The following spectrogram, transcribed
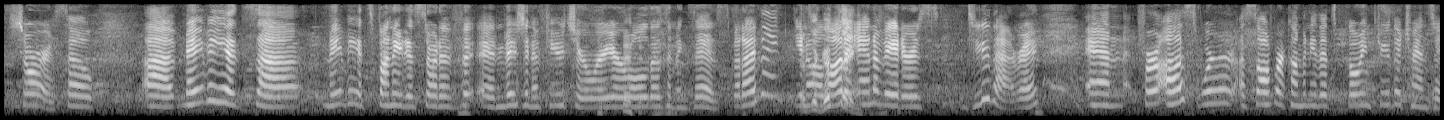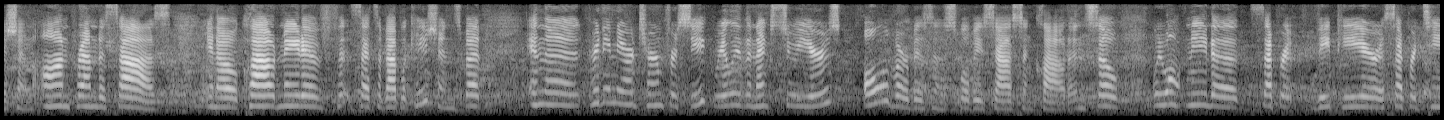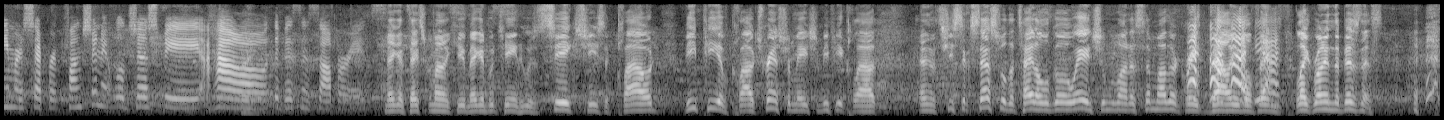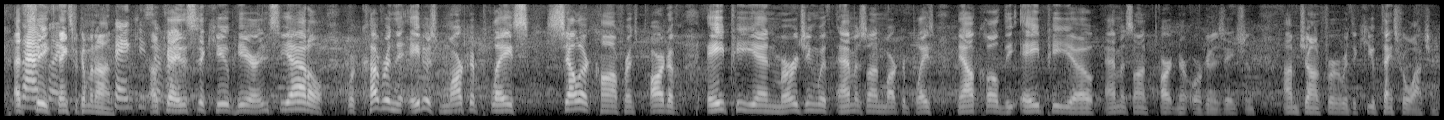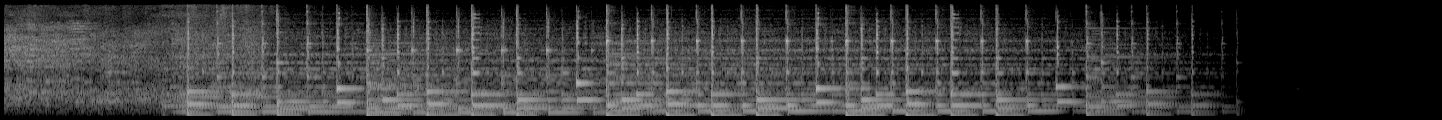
Sure. So uh, maybe it's uh, maybe it's funny to sort of envision a future where your role doesn't exist, but I think you know a a, lot thing. of innovators do that, right? And for us, we're a software company that's going through the transition on-prem to SaaS, you know, cloud native sets of applications, but in the pretty near term for Seeq, really the next two years, all of our business will be SaaS and cloud. And so we won't need a separate VP or a separate team or separate function. It will just be how Right. the business operates. Megan, thanks for coming on theCUBE. Megan Buntain, who is Seeq, she's a cloud, VP of Cloud Transformation, VP of Cloud, and if she's successful, the title will go away and she'll move on to some other great valuable thing, Yes. like running the business. At Exactly. Seeq, thanks for coming on. Thank you so Okay, much. this is theCUBE here in Seattle. We're covering the AWS Marketplace Seller Conference, part of APN merging with Amazon Marketplace, now called the APO, Amazon Partner Organization. I'm John Furrier with theCUBE, thanks for watching.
